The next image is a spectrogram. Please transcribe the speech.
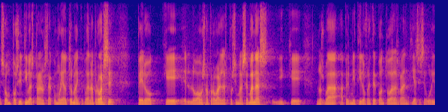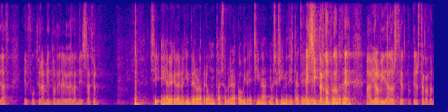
son positivas para nuestra comunidad autónoma y que puedan aprobarse, pero que lo vamos a aprobar en las próximas semanas y que nos va a permitir ofrecer con todas las garantías y seguridad el funcionamiento ordinario de la Administración. Sí, eh, había quedado en el tintero la pregunta sobre la COVID de China. No sé si necesita que... Ay, sí, perdón, perdón, me había olvidado, es cierto, tiene usted razón.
